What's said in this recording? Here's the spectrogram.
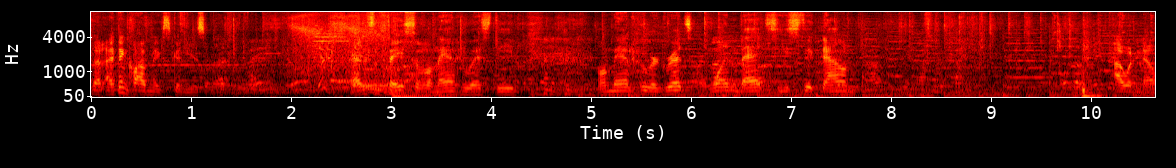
but I think Cloud makes good use of it. That is the face of a man who SD'd. a man who regrets one bad C stick down. I wouldn't know.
